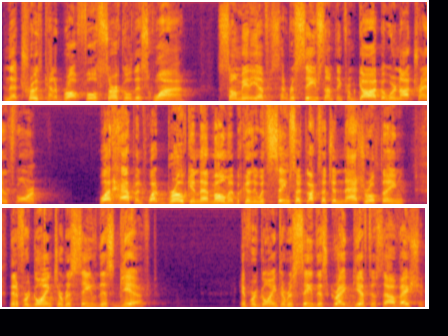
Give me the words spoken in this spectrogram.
And that truth kind of brought full circle this why so many of us receive something from God, but we're not transformed. What happened? What broke in that moment? Because it would seem such like such a natural thing that if we're going to receive this gift, if we're going to receive this great gift of salvation,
